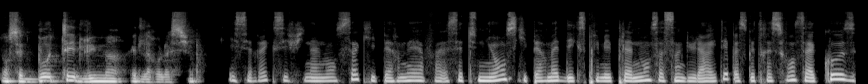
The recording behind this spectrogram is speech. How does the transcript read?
dans cette beauté de l'humain et de la relation. Et c'est vrai que c'est finalement ça qui permet, enfin, cette nuance qui permet d'exprimer pleinement sa singularité, parce que très souvent, c'est à cause,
